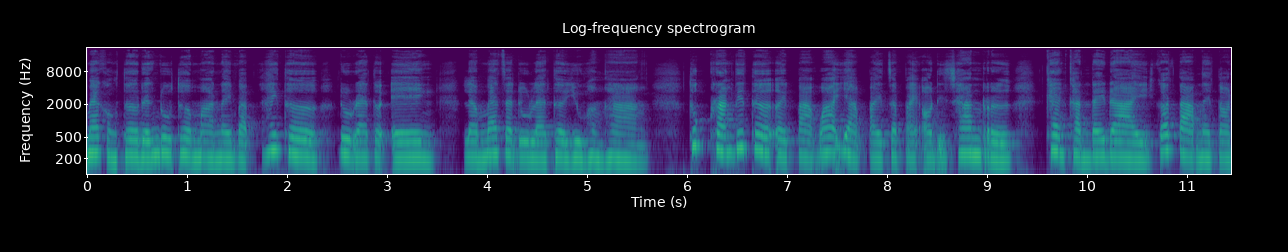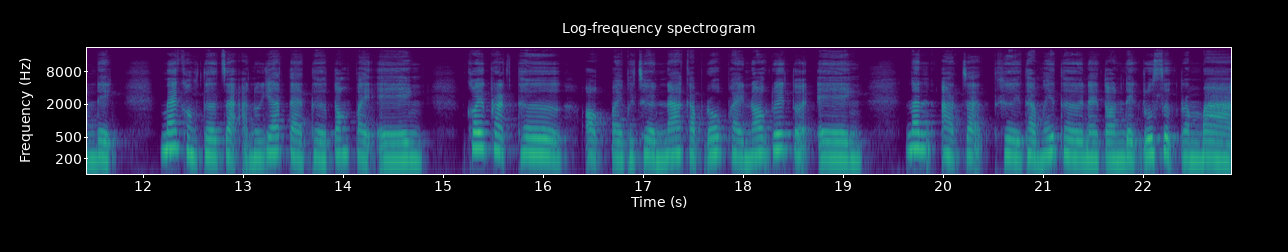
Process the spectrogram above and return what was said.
แม่ของเธอเลี้ยงดูเธอมาในแบบให้เธอดูแลตัวเอง แล้วแม่จะดูแลเธออยู่ห่างๆ ทุกครั้งที่เธอเอ่ยปากว่าอยากไปจะไปออดิชั่นหรือแข่งขันใดๆ ก็ตามในตอนเด็ก แม่ของเธอจะอนุญาตแต่เธอต้องไปเองค่อยผลักเธอออกไปเผชิญหน้ากับโรคภายนอกด้วยตัวเอง นั่นอาจจะเคยทำให้เธอในตอนเด็กรู้สึกลำบาก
